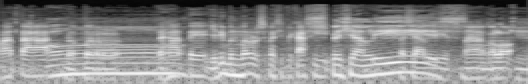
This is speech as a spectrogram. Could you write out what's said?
mata Oh. dokter THT jadi benar-benar udah spesifikasi spesialis. Spesialis. Nah, kalau- Oke.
